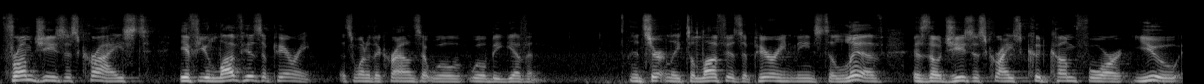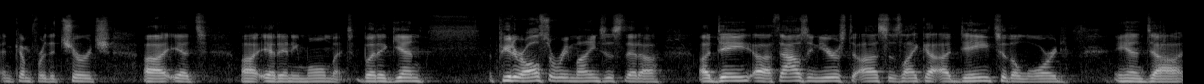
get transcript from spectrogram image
from Jesus Christ if you love his appearing. That's one of the crowns that will, will be given. And certainly to love his appearing means to live as though Jesus Christ could come for you and come for the church uh, at, uh, at any moment. But again, Peter also reminds us that a, a day, a thousand years to us is like a, a day to the Lord. And, uh,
